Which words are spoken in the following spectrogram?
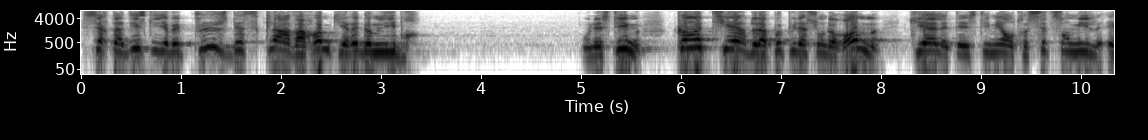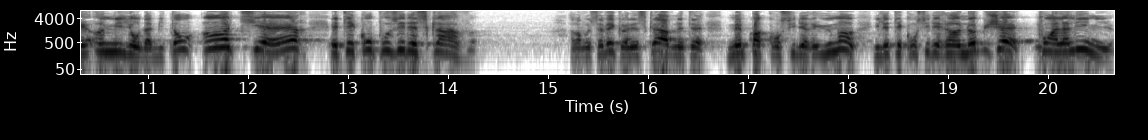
Certains disent qu'il y avait plus d'esclaves à Rome qu'il y avait d'hommes libres. On estime qu'un tiers de la population de Rome, qui elle était estimée entre 700 000 et 1 million d'habitants, un tiers était composé d'esclaves. Alors vous savez qu'un esclave n'était même pas considéré humain, il était considéré un objet, point à la ligne.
